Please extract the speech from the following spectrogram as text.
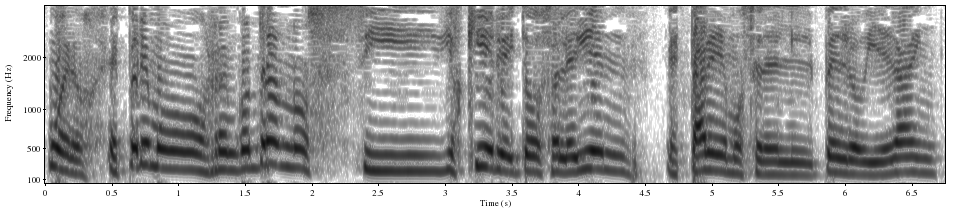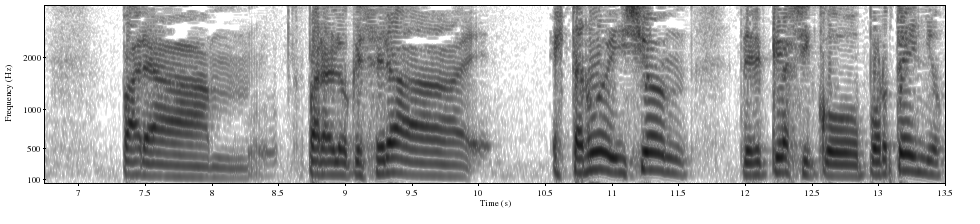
Bueno, esperemos reencontrarnos. Si Dios quiere y todo sale bien, estaremos en el Pedro Videgain para, para lo que será esta nueva edición del clásico porteño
